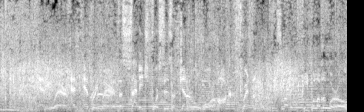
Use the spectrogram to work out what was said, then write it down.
Anywhere and everywhere, the savage forces of General Warhawk threaten the peace-loving people of the world.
